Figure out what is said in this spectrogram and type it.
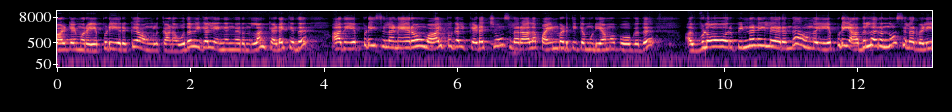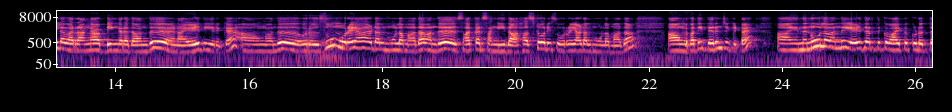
வாழ்க்கை முறை எப்படி இருக்குது அவங்களுக்கான உதவிகள் எங்கெங்க கிடைக்குது? அது எப்படி சில நேரம் வாய்ப்புகள் கிடைச்சும் சிலரால் பயன்படுத்திக்க முடியாமல் போகுது. அவ்வளோ ஒரு பின்னணியில இருந்து அவங்க எப்படி அதிலிருந்தும் சிலர் வெளியில் வர்றாங்க அப்படிங்கிறத வந்து நான் எழுதியிருக்கேன். அவங்க வந்து ஒரு ஜூம் உரையாடல் மூலமாக தான் வந்து சாக்கர் சங்கீதா ஹஸ்டோரிஸ் உரையாடல் மூலமாக தான் அவங்கள பற்றி தெரிஞ்சுக்கிட்டேன். இந்த நூலை வந்து எழுதுறதுக்கு வாய்ப்பு கொடுத்த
